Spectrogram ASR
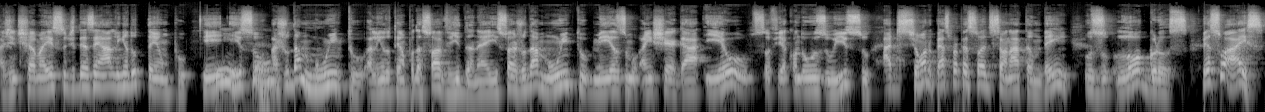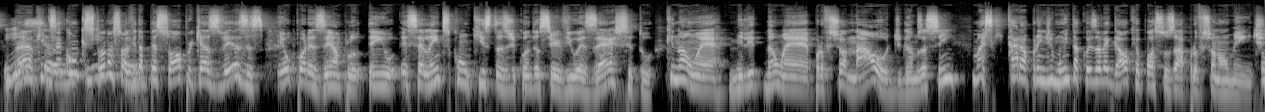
a gente chama isso de desenhar a linha do tempo. E Isso. isso, ajuda muito a linha do tempo da sua vida, né? Isso ajuda muito mesmo a enxergar. E eu, Sofia, quando uso isso, adiciono, peço pra pessoa adicionar também os logros pessoais. né? O que, que você Isso, conquistou na sua isso. vida pessoal? Porque às vezes, eu, por exemplo, tenho excelentes conquistas de quando eu servi o exército, que não é, não é profissional, digamos assim, mas que, cara, eu aprendi muita coisa legal que eu posso usar profissionalmente.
